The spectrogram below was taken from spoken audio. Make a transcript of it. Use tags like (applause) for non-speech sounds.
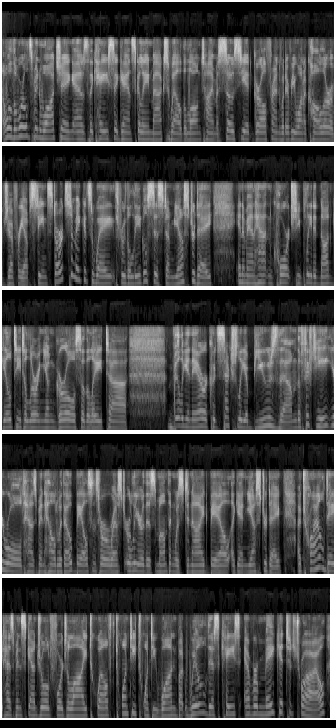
Well, the world's been watching as the case against Ghislaine Maxwell, the longtime associate, girlfriend, whatever you want to call her, of Jeffrey Epstein, starts to make its way through the legal system. Yesterday, in a Manhattan court, she pleaded not guilty to luring young girls so the late uh, billionaire could sexually abuse them. The 58 year old has been held without bail since her arrest earlier this month and was denied bail again yesterday. A trial date has been scheduled for July 12, 2021, but will this case ever make it to trial?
